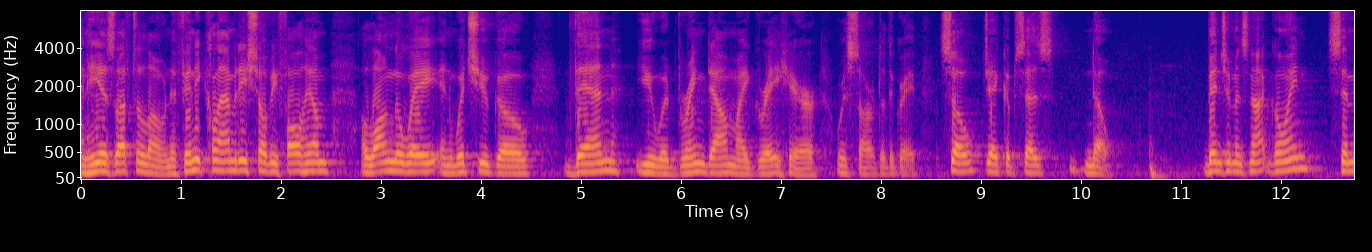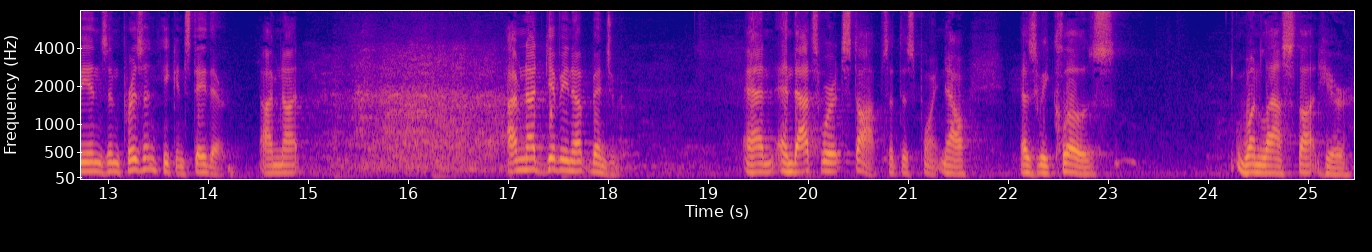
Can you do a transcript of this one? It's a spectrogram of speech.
and he is left alone. If any calamity shall befall him along the way in which you go, then you would bring down my gray hair with sorrow to the grave. So Jacob says, No. Benjamin's not going. Simeon's in prison. He can stay there. I'm not. I'm not giving up Benjamin. And, and that's where it stops at this point. Now, as we close, one last thought here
